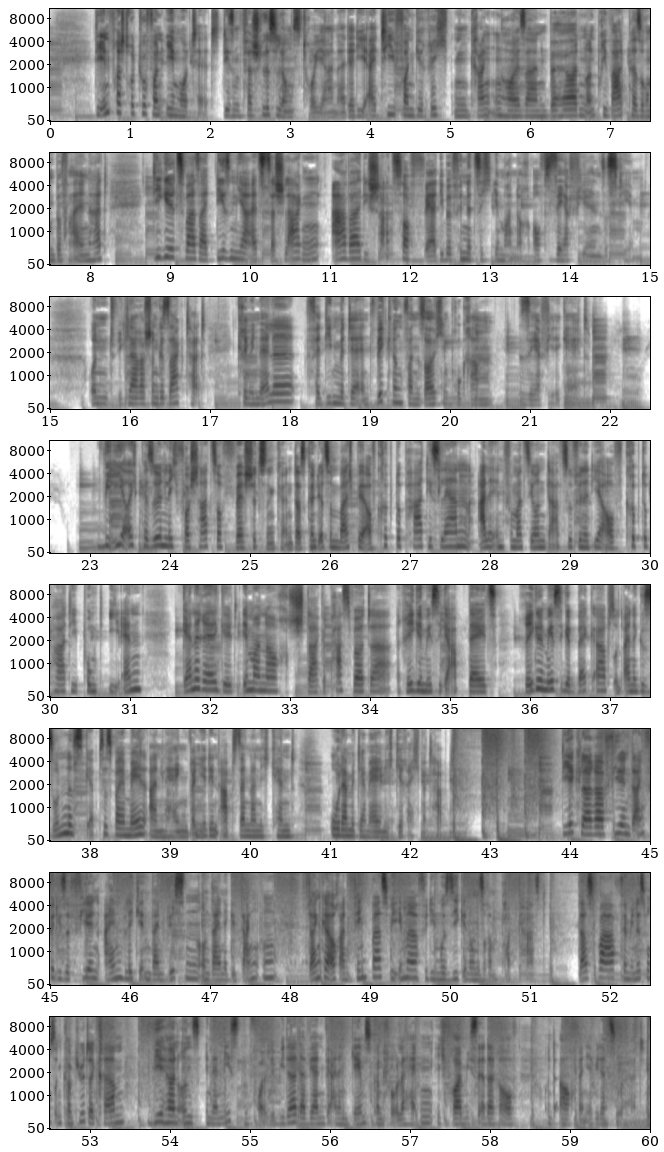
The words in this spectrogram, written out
Die Infrastruktur von Emotet, diesem Verschlüsselungstrojaner, der die IT von Gerichten, Krankenhäusern, Behörden und Privatpersonen befallen hat, die gilt zwar seit diesem Jahr als zerschlagen, aber die Schadsoftware, die befindet sich immer noch auf sehr vielen Systemen. Und wie Clara schon gesagt hat, Kriminelle verdienen mit der Entwicklung von solchen Programmen sehr viel Geld. Wie ihr euch persönlich vor Schadsoftware schützen könnt, das könnt ihr zum Beispiel auf Kryptopartys lernen. Alle Informationen dazu findet ihr auf kryptoparty.in. Generell gilt immer noch starke Passwörter, regelmäßige Updates, regelmäßige Backups und eine gesunde Skepsis bei Mail-Anhängen, wenn ihr den Absender nicht kennt oder mit der Mail nicht gerechnet habt. Dir, Clara, vielen Dank für diese vielen Einblicke in dein Wissen und deine Gedanken. Danke auch an Finkbass wie immer für die Musik in unserem Podcast. Das war Feminismus und Computerkram. Wir hören uns in der nächsten Folge wieder. Da werden wir einen Games Controller hacken. Ich freue mich sehr darauf und auch, wenn ihr wieder zuhört.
